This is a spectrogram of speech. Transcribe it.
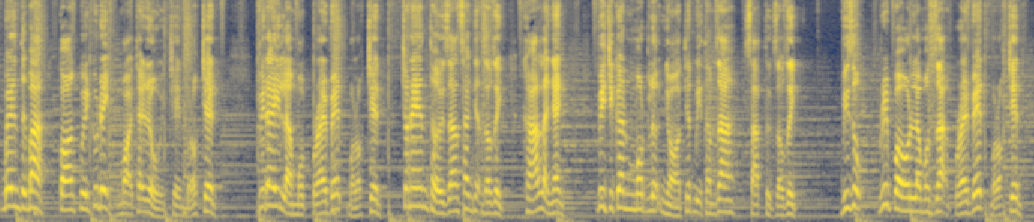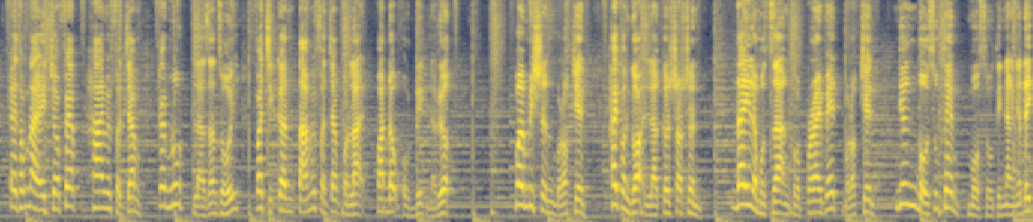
Bên thứ ba toàn quyền quyết định mọi thay đổi trên blockchain. Vì đây là một private blockchain cho nên thời gian xác nhận giao dịch khá là nhanh vì chỉ cần một lượng nhỏ thiết bị tham gia xác thực giao dịch. Ví dụ, Ripple là một dạng private blockchain. Hệ thống này cho phép 20% các nút là gian dối và chỉ cần 80% còn lại hoạt động ổn định là được. Permission blockchain hay còn gọi là consortium. Đây là một dạng của private blockchain nhưng bổ sung thêm một số tính năng nhất định.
